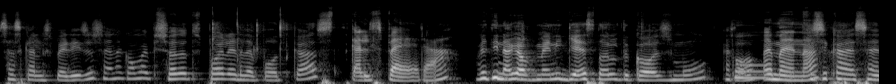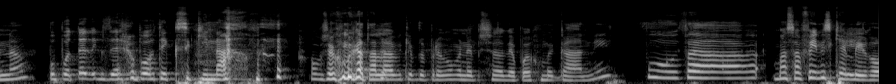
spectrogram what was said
Σας καλησπερίζω σε ένα ακόμα επεισόδιο του Spoiler The Podcast Καλησπέρα. με την αγαπημένη guest όλου του κόσμου. Εγώ, που εμένα. Φυσικά εσένα. Που ποτέ δεν ξέρω πότε ξεκινάμε. Όπως έχουμε καταλάβει και από το προηγούμενο επεισόδιο που έχουμε κάνει. Που θα μας αφήνεις και λίγο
